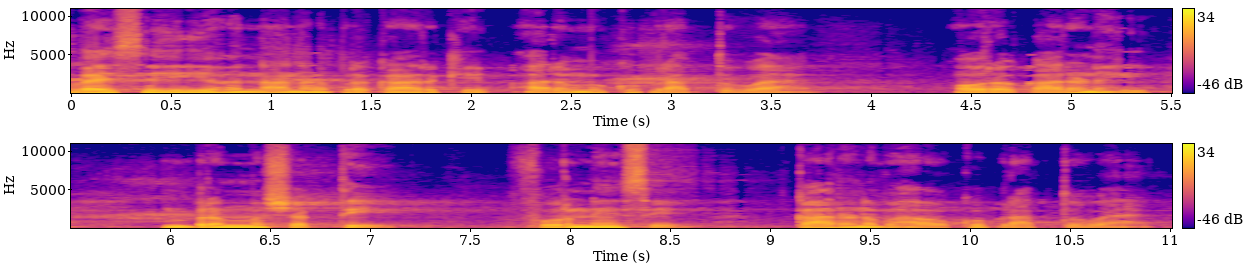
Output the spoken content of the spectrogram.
वैसे ही यह नाना प्रकार के आरंभ को प्राप्त हुआ है। और कारण ही ब्रह्म शक्ति फुरने से कारण भाव को प्राप्त हुआ है।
